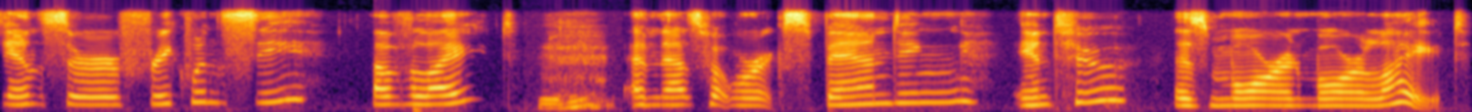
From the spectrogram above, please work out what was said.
denser frequency of light. Mm-hmm. And that's what we're expanding into as more and more light.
